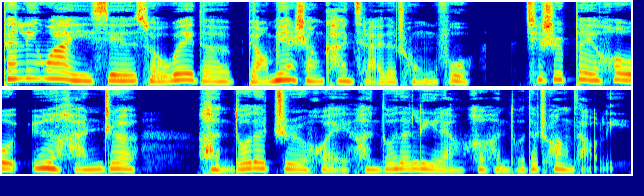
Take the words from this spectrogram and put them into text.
但另外一些所谓的表面上看起来的重复，其实背后蕴含着很多的智慧、很多的力量和很多的创造力。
